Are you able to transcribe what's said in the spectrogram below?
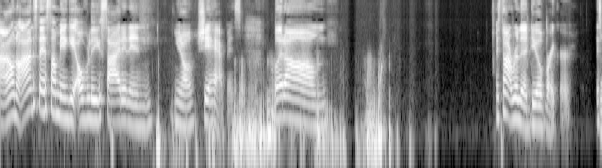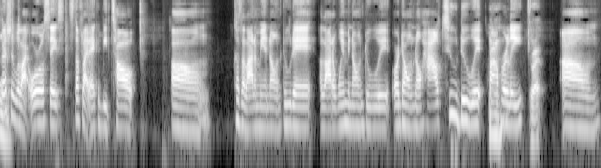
I don't know. I understand some men get overly excited and you know shit happens, but um, it's not really a deal breaker, especially with like oral sex stuff like that could be taught. Um, because a lot of men don't do that. A lot of women don't do it or don't know how to do it properly. Right. Um,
